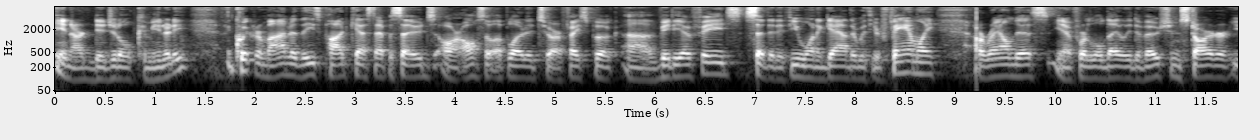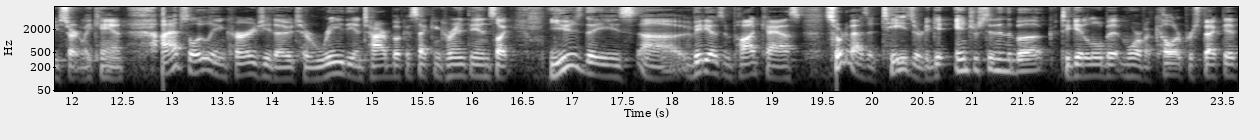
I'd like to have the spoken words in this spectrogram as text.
in our digital community. A quick reminder: these podcast episodes are also uploaded to our Facebook uh, video feeds, so that if you want to gather with your family around this, you know, for a little daily devotion starter, you certainly can. I absolutely encourage you though to read the entire book of Second Corinthians. Like, use these uh, videos and podcasts podcast sort of as a teaser to get interested in the book, to get a little bit more of a color perspective,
